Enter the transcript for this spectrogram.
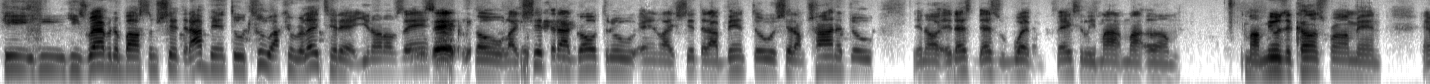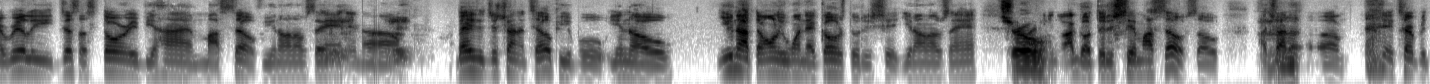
he he he's rapping about some shit that I've been through too. I can relate to that. You know what I'm saying? Exactly. So like shit that I go through and like shit that I've been through, and shit I'm trying to do, you know, it, that's that's what basically my my um my music comes from and and really just a story behind myself, you know what I'm saying? And um basically just trying to tell people, you know, you're not the only one that goes through this shit, you know what I'm saying? True. You know, I go through this shit myself, so I try to um interpret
